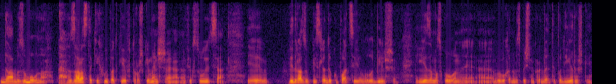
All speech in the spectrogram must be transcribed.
Да, безумовно. Зараз таких випадків трошки менше фіксується. Відразу після деокупації було більше. Є замасковані е, вибухонебезпечні предмети під іграшки,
